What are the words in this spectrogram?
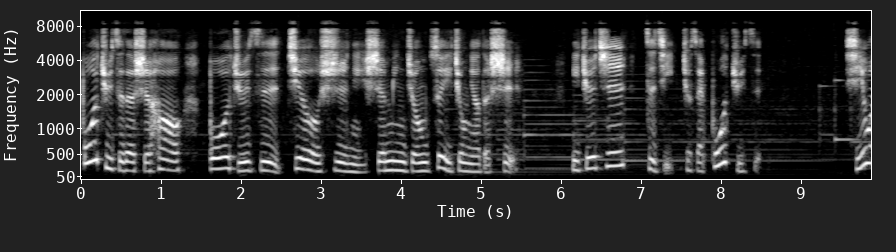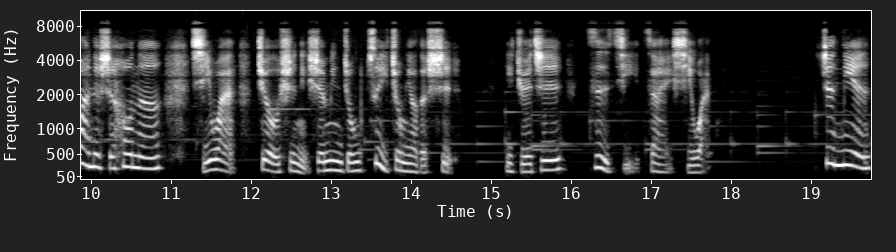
剥橘子的时候，剥橘子就是你生命中最重要的事。你觉知自己就在剥橘子。洗碗的时候呢，洗碗就是你生命中最重要的事。你觉知自己在洗碗。正念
